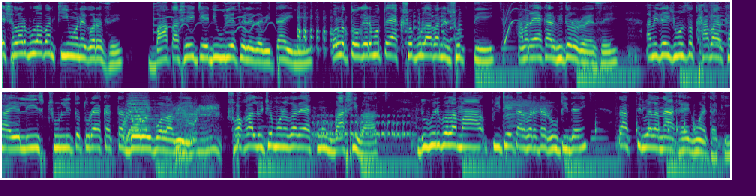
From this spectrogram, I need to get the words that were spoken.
এ শালার বুলাবান কি মনে করেছে? বাতাসেই টেডি উড়িয়ে চলে যাবি তাই নি? বলল তোগের মতো একশো বুলাবানের শক্তি আমার একার ভিতরে রয়েছে। আমি যেই সমস্ত খাবার খাই এ লিস্ট শুনলি তো তোরা এক একটা দৌড়ই বলাবি। সকাল উঠে মনে করে এক মুঠ বাসি ভাত দুপুর বেলা মা পিঠে তারপর একটা রুটি দেয় রাত্রির বেলা না খেয়ে ঘুমায় থাকি।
